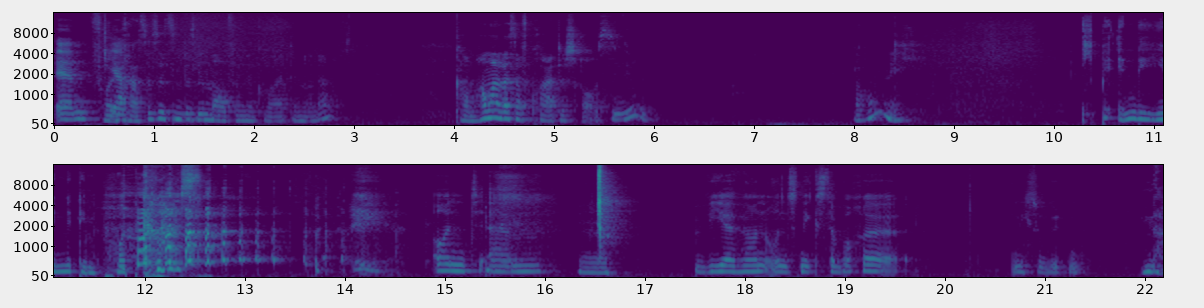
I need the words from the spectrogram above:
Ähm, Voll ja. krass. Das ist jetzt ein bisschen mau für eine Kroatin, oder? Komm, hau mal was auf Kroatisch raus. Nö. Warum nicht? Ich beende hier mit dem Podcast. Und ähm, wir hören uns nächste Woche nicht so wütend Na.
